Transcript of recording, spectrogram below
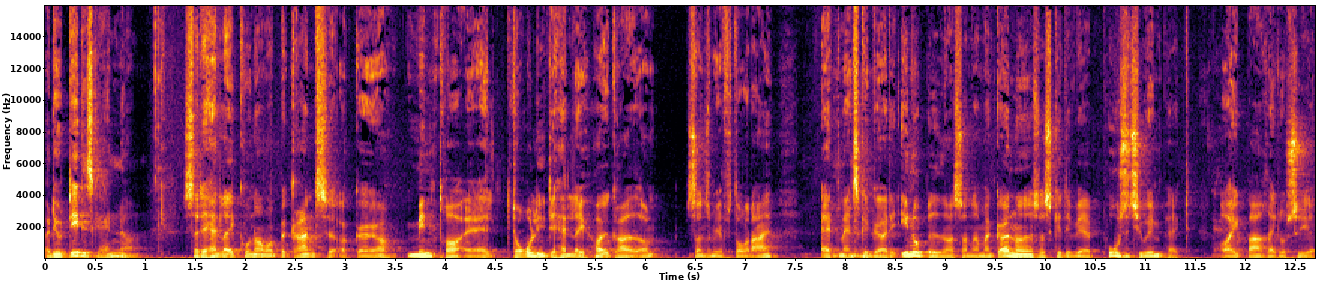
Og det er jo det, det skal handle om. Så det handler ikke kun om at begrænse og gøre mindre af alt dårligt. Det handler i høj grad om, sådan som jeg forstår dig, at man skal gøre det endnu bedre. Så når man gør noget, så skal det være positiv impact og ikke bare reducere.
